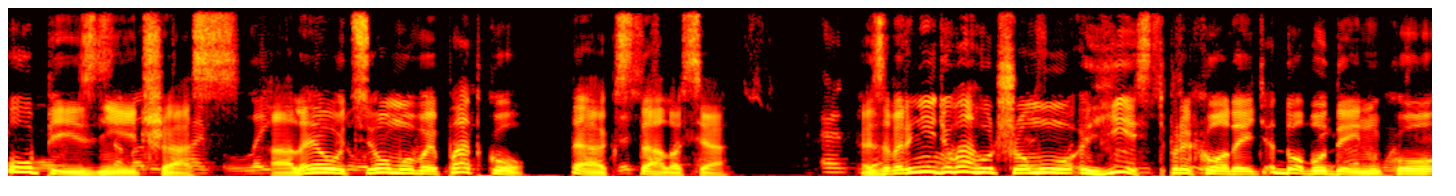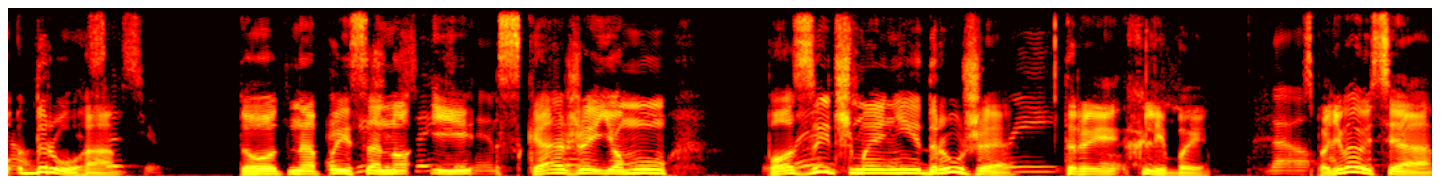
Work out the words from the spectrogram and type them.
у пізній час. Але у цьому випадку так сталося. Зверніть увагу, чому гість приходить до будинку друга. Тут написано і скаже йому: позич мені, друже, три хліби. Сподіваюся,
